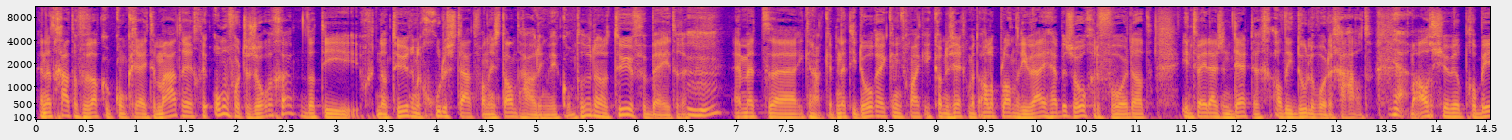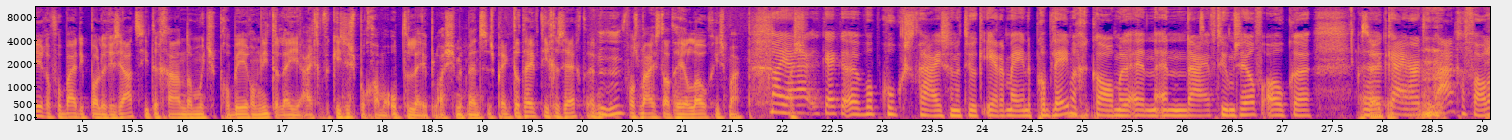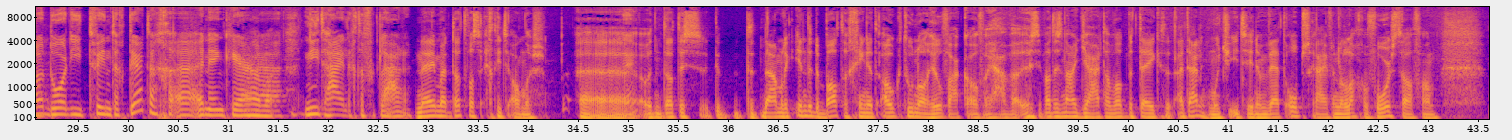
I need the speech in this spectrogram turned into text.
En het gaat over welke concrete maatregelen. Om ervoor te zorgen dat die natuur in een goede staat van instandhouding weer komt. Dat we de natuur verbeteren. Mm -hmm. En met, nou, ik heb net die doorrekening gemaakt. Ik kan u zeggen, met alle plannen die wij hebben, zorgen ervoor dat in 2030 al die doelen worden gehaald. Ja. Maar als je wil proberen voorbij die polarisatie te gaan, dan moet je proberen om niet alleen je eigen verkiezingsprogramma op te lepelen als je met mensen spreekt. Dat heeft hij gezegd. En Mhm. mm -hmm. volgens mij is dat heel logisch. Maar Nou ja, je- kijk, uh, Bob Koekstra is er natuurlijk eerder mee in de problemen gekomen. En, en daar heeft u hem zelf ook uh, Zeker. keihard op aangevallen. door die 2030 uh, in één keer Ja, maar- niet heilig te verklaren. Nee, maar dat was echt iets anders. Uh, dat is, d- namelijk in de debatten ging het ook toen al heel vaak over... Ja, wat is, wat is nou het jaartal, wat betekent het? Uiteindelijk moet je iets in een wet opschrijven. En er lag een voorstel van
